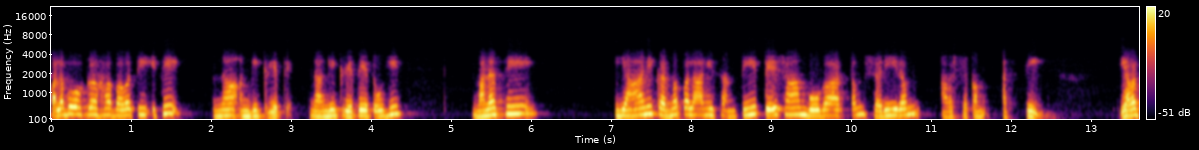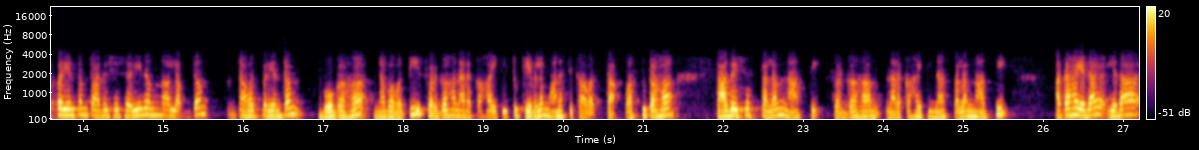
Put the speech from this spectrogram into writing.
फलभोगः भवति इति न अङ्गीक्रियते। न अङ्गीक्रियते यतोहि मनसि यानि कर्मफलानि सन्ति, तेषां भोगार्थं शरीरम् आवश्यकम् अस्ति। यावत्पर्यन्तं तादृशशरीरं न लब्धं, तावत्पर्यन्तं भोगः न भवति, स्वर्गः नरकः इति तु केवलं मानसिक अवस्था। वस्तुतः तादृशस्थलं नास्ति, स्वर्गः नरकः इति न स्थलं नास्ति। अतः यदा यदा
